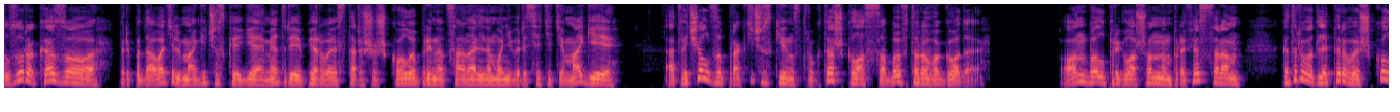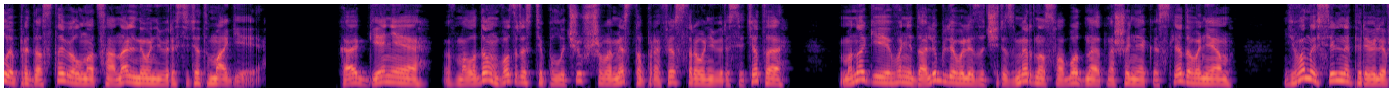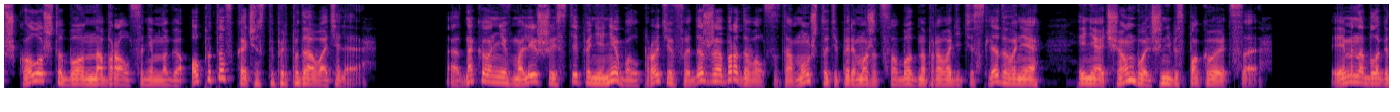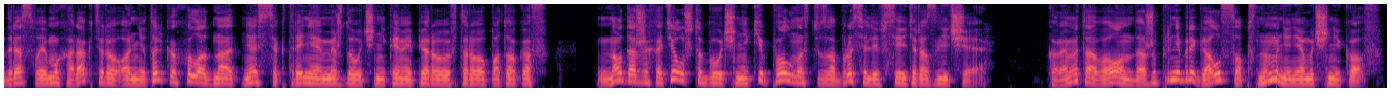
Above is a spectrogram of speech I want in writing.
Сузура Казо, преподаватель магической геометрии первой старшей школы при Национальном университете магии, отвечал за практический инструктаж класса Б второго года. Он был приглашенным профессором, которого для первой школы предоставил Национальный университет магии. Как гения, в молодом возрасте получившего место профессора университета, многие его недолюбливали за чрезмерно свободное отношение к исследованиям, его насильно перевели в школу, чтобы он набрался немного опыта в качестве преподавателя. Однако он ни в малейшей степени не был против и даже обрадовался тому, что теперь может свободно проводить исследования и ни о чем больше не беспокоиться. Именно благодаря своему характеру он не только холодно отнесся к трениям между учениками первого и второго потоков, но даже хотел, чтобы ученики полностью забросили все эти различия. Кроме того, он даже пренебрегал собственным мнением учеников.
